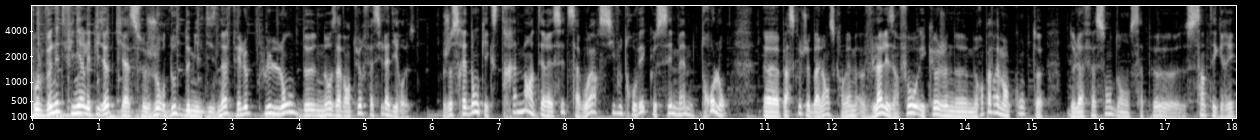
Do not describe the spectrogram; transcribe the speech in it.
Vous venez de finir l'épisode qui, à ce jour d'août 2019, est le plus long de nos aventures faciles à direuses. Je serais donc extrêmement intéressé de savoir si vous trouvez que c'est même trop long, euh, parce que je balance quand même v'là les infos et que je ne me rends pas vraiment compte de la façon dont ça peut s'intégrer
